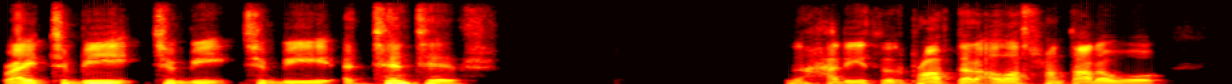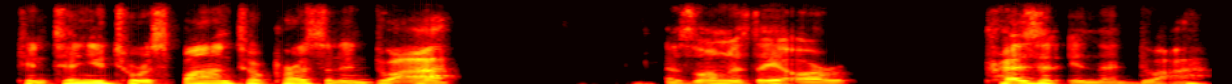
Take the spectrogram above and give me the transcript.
Right? To be to be to be attentive. The hadith of the Prophet that Allah subhanahu wa ta'ala will continue to respond to a person in dua as long as they are present in that dua.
